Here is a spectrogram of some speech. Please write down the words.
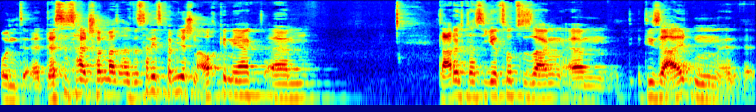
und äh, das ist halt schon was. Also das habe ich jetzt bei mir schon auch gemerkt. Ähm, dadurch, dass ich jetzt sozusagen ähm, diese alten, äh,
